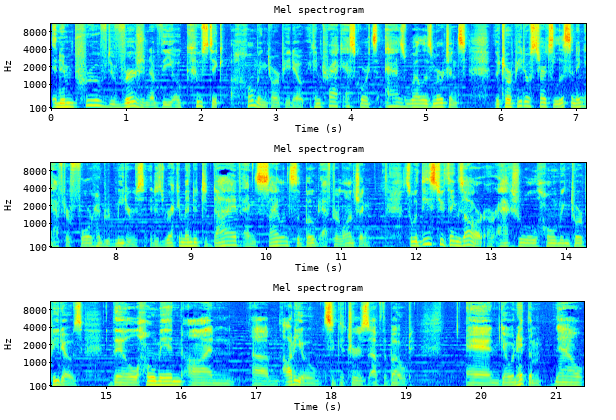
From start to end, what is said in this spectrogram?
An improved version of the acoustic homing torpedo, it can track escorts as well as merchants. The torpedo starts listening after 400 meters. It is recommended to dive and silence the boat after launching. So what these two things are, are actual homing torpedoes. They'll home in on um, audio signatures of the boat and go and hit them. Now,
